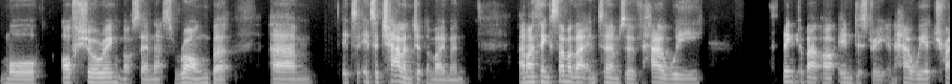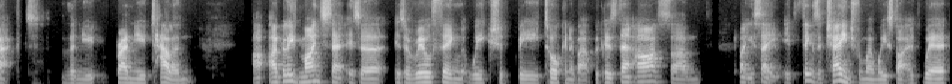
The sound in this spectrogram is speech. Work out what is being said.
more offshoring. Not saying that's wrong, but um, it's it's a challenge at the moment, and I think some of that in terms of how we think about our industry and how we attract the new brand new talent I, believe mindset is a is a real thing that we should be talking about because there are some like you say it, things have changed from when we started. We're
